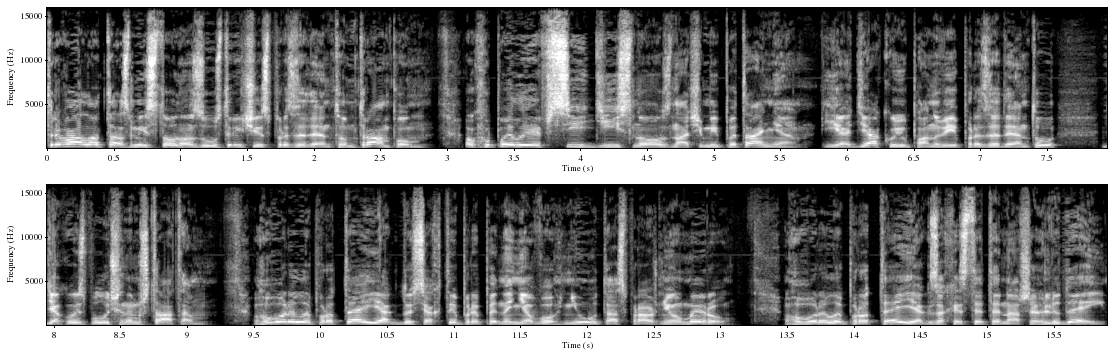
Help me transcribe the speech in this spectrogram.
Тривала та змістовна зустріч із президентом Трампом. Охопили всі дійсно значимі питання. Я дякую панові президенту, дякую Сполученим Штатам. Говорили про те, як досягти припинення вогню та справжнього миру. Говорили про те, як захистити наших людей.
